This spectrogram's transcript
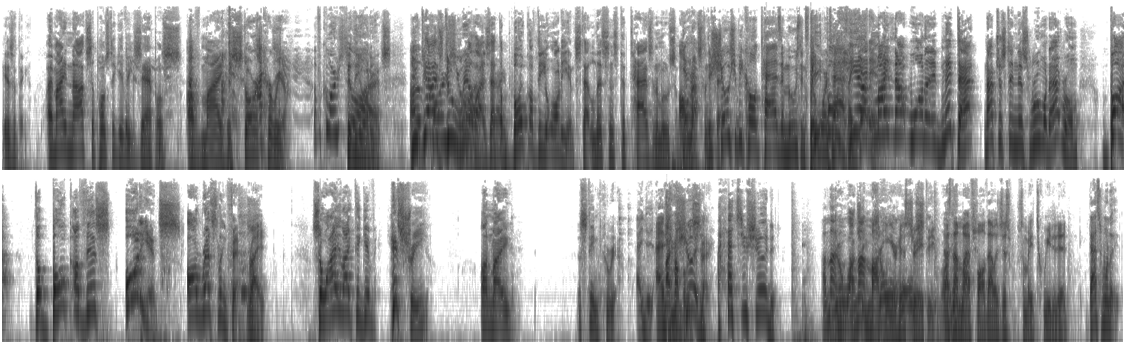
Here's the thing. Am I not supposed to give examples of my historic career of course to the are. audience? You Of guys do you realize are. that the bulk of the audience that listens to Taz and the Moose are Yeah, wrestling the fans. show should be called Taz and Moose and still People more Taz. I get it. might not want to admit that, not just in this room or that room, but the bulk of this audience are wrestling fans. right. So I like to give history on my esteemed career. As I you humbly should. say. As you should. I'm not. I'm not watching mocking your history. That's you not my watching- fault. That was just somebody tweeted it. That's one of. The,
